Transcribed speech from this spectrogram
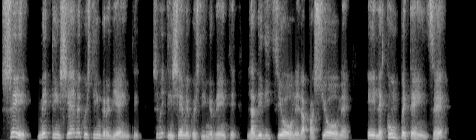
se mette insieme questi ingredienti. Se mette insieme questi ingredienti, la dedizione, la passione e le competenze,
